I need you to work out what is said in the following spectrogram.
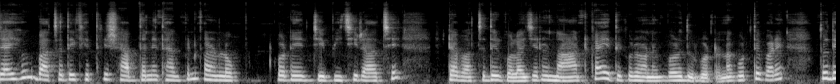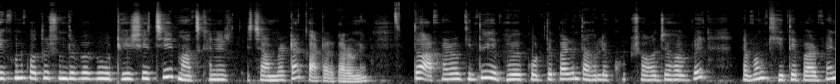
যাই হোক, বাচ্চাদের ক্ষেত্রে সাবধানে থাকবেন কারণ লটকনের যে বিচিরা আছে, সেটা বাচ্চাদের গলায় যেন না আটকায়, এতে করে অনেক বড় দুর্ঘটনা ঘটতে পারে। তো দেখুন কত সুন্দরভাবে উঠে এসেছে মাঝখানের চামড়াটা কাটার কারণে। তো আপনারাও কিন্তু এভাবে করতে পারেন, তাহলে খুব সহজে হবে এবং খেতে পারবেন,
